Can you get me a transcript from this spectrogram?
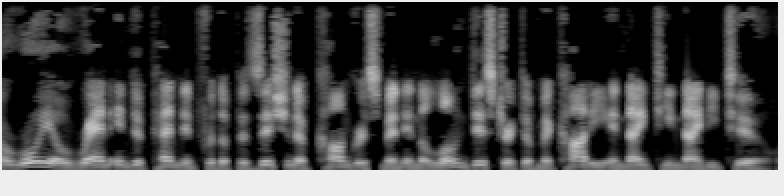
Arroyo ran independent for the position of congressman in the Lone District of Makati in 1992.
